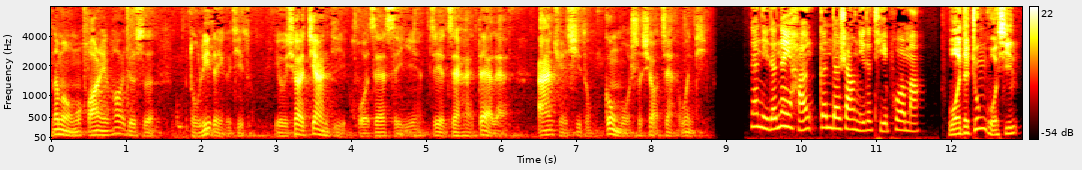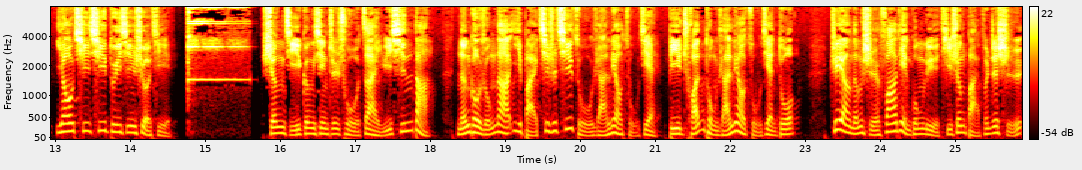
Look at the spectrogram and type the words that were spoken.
那么我们华龙一号就是独立的一个机组。有效降低火灾、水淹这些灾害带来安全系统共谋失效这样的问题。那你的内涵跟得上你的体魄吗？我的中国芯幺七七堆芯设计升级更新之处在于芯大，能够容纳一百七十七组燃料组件，比传统燃料组件多，这样能使发电功率提升百分之十，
